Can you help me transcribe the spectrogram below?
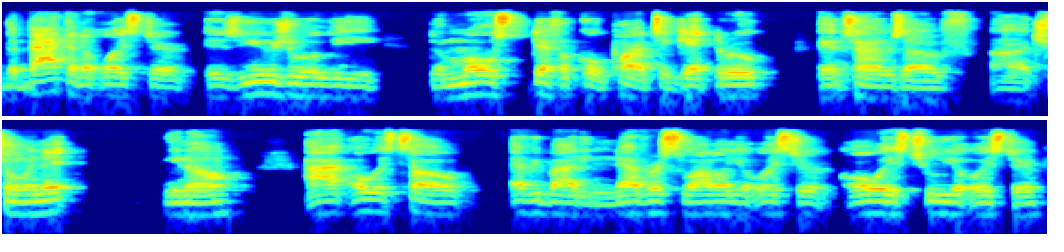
the back of the oyster is usually the most difficult part to get through in terms of uh, chewing it, you know? I always tell everybody never swallow your oyster, always chew your oyster.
